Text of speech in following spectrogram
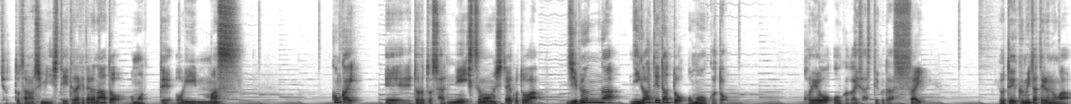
ちょっと楽しみにしていただけたらなと思っております。今回、えーレトルトさんに質問したいことは、自分が苦手だと思うこと。これをお伺いさせてください。予定組み立てるのが、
